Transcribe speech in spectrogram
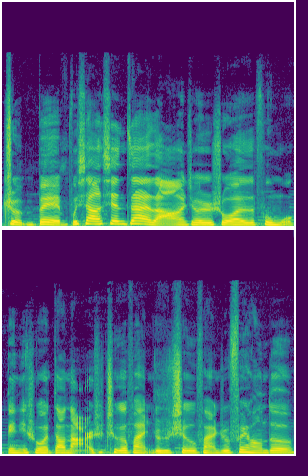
准备，不像现在的啊，就是说父母跟你说到哪儿去吃个饭，你就是吃个饭，就非常的。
